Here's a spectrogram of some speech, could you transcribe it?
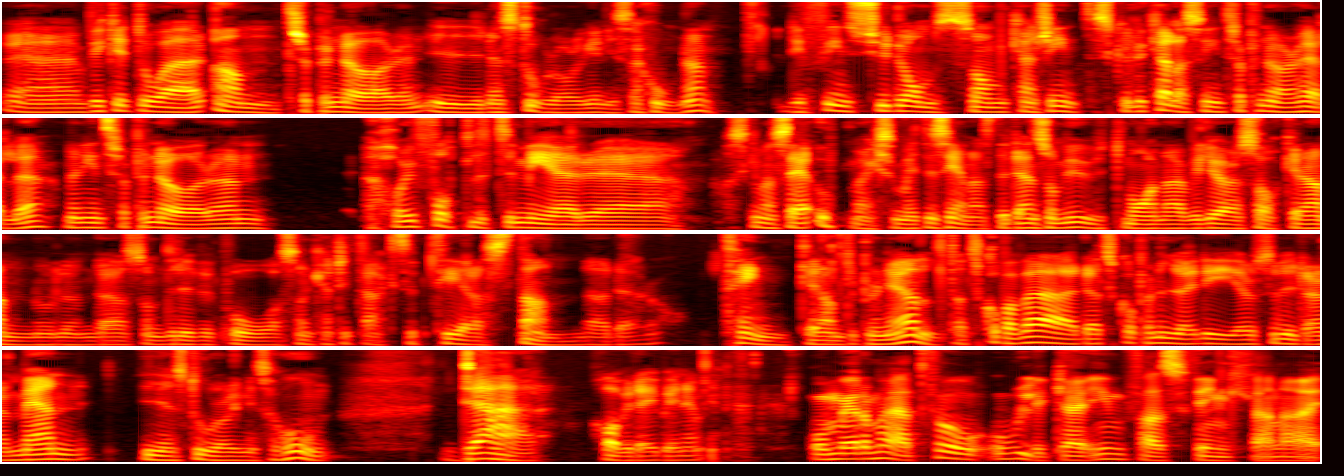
eh, vilket då är entreprenören i den stora organisationen. Det finns ju de som kanske inte skulle kalla sig intraprenör heller, men intraprenören har ju fått lite mer, eh, vad ska man säga, uppmärksamhet det senaste. Den som utmanar, vill göra saker annorlunda, som driver på, som kanske inte accepterar standarder. och Tänker entreprenöriellt, att skapa värde, att skapa nya idéer och så vidare, men i en stor organisation. Där har vi dig Benjamin. Och med de här två olika infallsvinklarna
